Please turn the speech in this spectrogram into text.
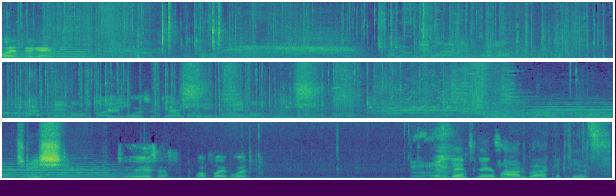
boys. Good game. Salon. Salon. Nemo. Okay, boys, who cares? Nemo. Sheesh. Jesus. Well played, boys. Every game today is hard work, it feels.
